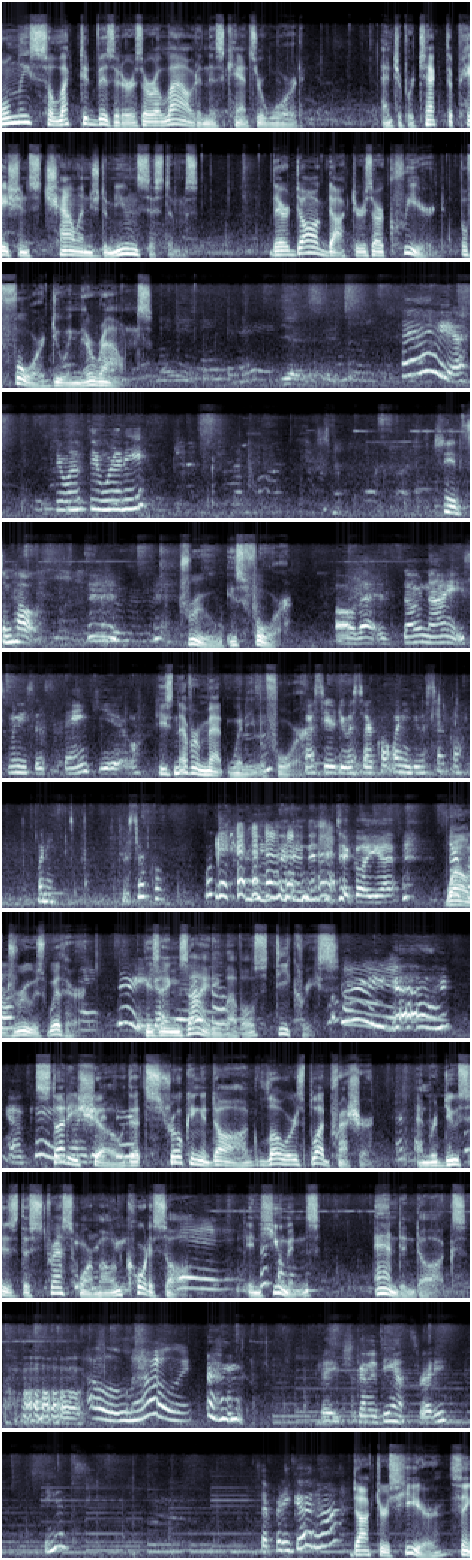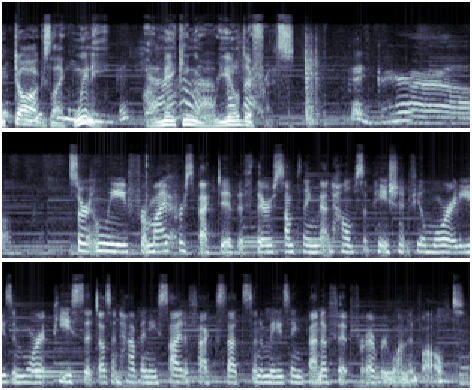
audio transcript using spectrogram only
Only selected visitors are allowed in this cancer ward. And to protect the patient's challenged immune systems, their dog doctors are cleared before doing their rounds. Hey, do you want to see Winnie? She needs some help. Drew is four. Oh, that is so nice. Winnie says thank you. He's never met Winnie mm-hmm. before. Want to see her do a circle? Winnie, do a circle. Winnie, do a circle. Did she tickle you? While Circle. Drew's with her, his go. anxiety levels decrease. There you go. Okay. Studies wanna do it show that stroking a dog lowers blood pressure and reduces the stress hormone cortisol in humans and in dogs. Oh, oh no. Okay, she's gonna dance. Ready? Dance. Is that pretty good, huh? Doctors here think dogs like Winnie are making a real difference. Good girl. Certainly, from my perspective, if there's something that helps a patient feel more at ease and more at peace that doesn't have any side effects, that's an amazing benefit for everyone involved.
